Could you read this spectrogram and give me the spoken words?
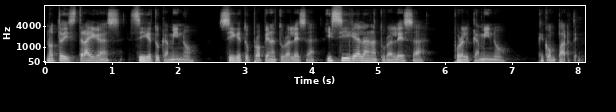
No te distraigas, sigue tu camino, sigue tu propia naturaleza y sigue a la naturaleza por el camino que comparten.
